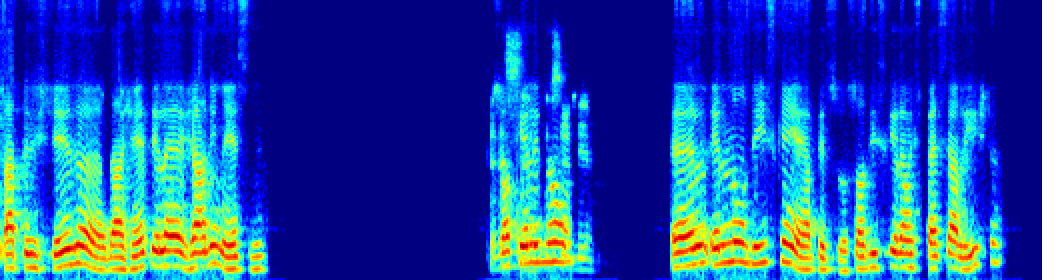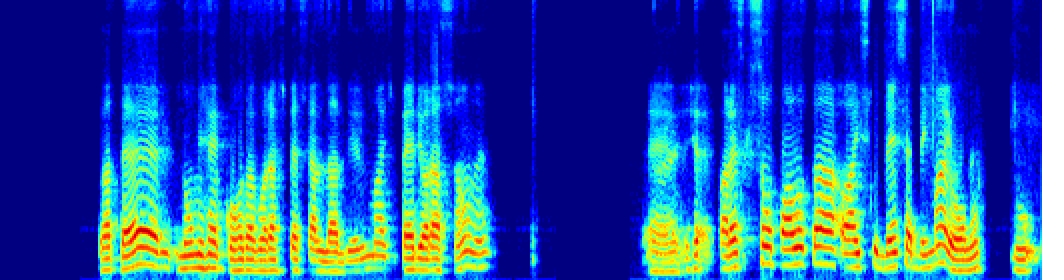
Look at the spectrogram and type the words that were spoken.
pra tristeza da gente, ele é jardinense, né? Só que ele não-. É, Ele, ele não diz quem é a pessoa, só diz que ele é um especialista. Eu até não me recordo agora a especialidade dele, mas pede oração, né? É, já- parece que São Paulo tá, a incidência é bem maior, né? Do,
